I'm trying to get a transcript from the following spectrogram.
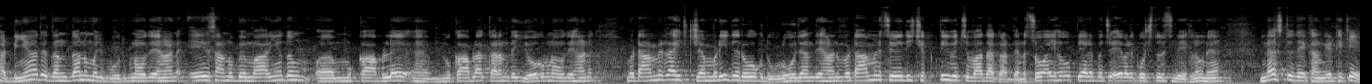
ਹੱਡੀਆਂ ਅਤੇ ਦੰਦਾਂ ਨੂੰ ਮਜ਼ਬੂਤ ਬਣਾਉਂਦੇ ਹਨ। ਇਹ ਸਾਨੂੰ ਬਿਮਾਰੀਆਂ ਤੋਂ ਮੁਕਾਬਲੇ ਮੁਕਾਬਲਾ ਕਰਨ ਦੇ ਯੋਗ ਬਣਾਉਂਦੇ ਹਨ। ਵਿਟਾਮਿਨ ਰਾਹੀਂ ਚਮੜੀ ਦੇ ਰੋਗ ਦੂਰ ਹੋ ਜਾਂਦੇ ਹਨ। ਵਿਟਾਮਿਨ ਸਰੀਰ ਦੀ ਸ਼ਕਤੀ ਵਿੱਚ ਵਾਧਾ ਕਰਦੇ ਹਨ। ਸੋ ਆਈ ਹੋਪ ਯਾਰ ਬੱਚੋ, ਇਹ ਵਾਲੇ ਕੁਝ ਤੁਸੀਂ ਵੇਖ ਲਓਨੇ ਆ। ਨੈਕਸਟ ਦੇਖਾਂਗੇ, ਠੀਕ ਹੈ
